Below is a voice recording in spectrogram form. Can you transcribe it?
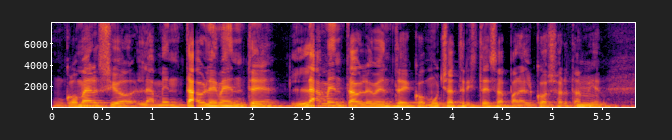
un comercio, lamentablemente, lamentablemente, con mucha tristeza para el kosher también. Mm.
